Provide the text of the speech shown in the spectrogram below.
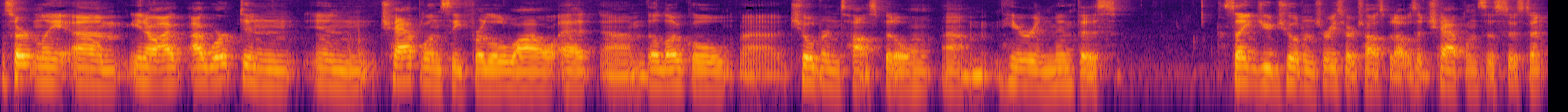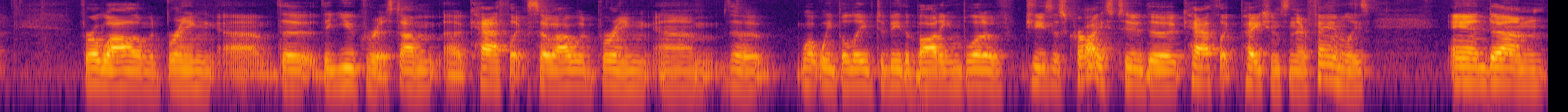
Certainly, um, you know, I, I worked in, in chaplaincy for a little while at um, the local uh, children's hospital um, here in Memphis, St. Jude Children's Research Hospital. I was a chaplain's assistant for a while and would bring um, the the Eucharist. I'm a Catholic, so I would bring um, the what we believe to be the body and blood of Jesus Christ to the Catholic patients and their families. And um,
